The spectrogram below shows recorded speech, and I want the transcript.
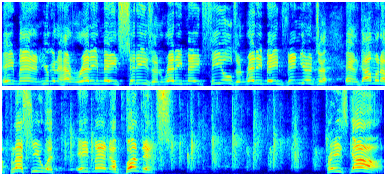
Amen. And you're going to have ready made cities and ready made fields and ready made vineyards. And I'm going to bless you with, amen, abundance. Praise God.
